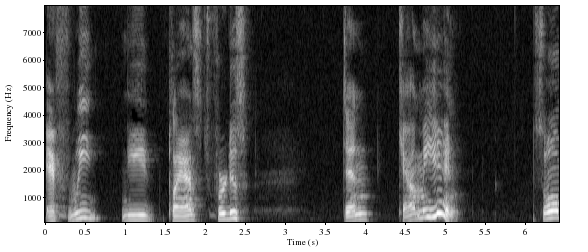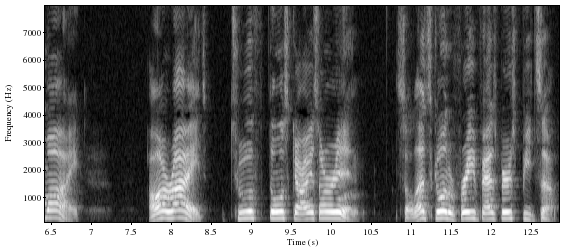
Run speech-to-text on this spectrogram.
If we need plans for this, then count me in. So am I. Alright, two of those guys are in. So let's go to Freddy Fazbear's Pizza.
